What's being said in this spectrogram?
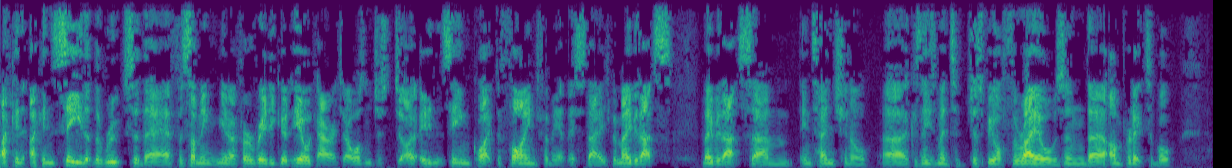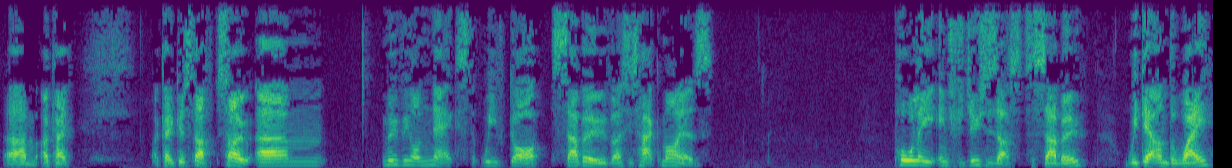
I can I can see that the roots are there for something you know for a really good heel character. I wasn't just it didn't seem quite defined for me at this stage, but maybe that's maybe that's um, intentional because he's meant to just be off the rails and uh, unpredictable. Um, okay. Okay. Good stuff. So um, moving on next, we've got Sabu versus Hack Meyers. Paulie introduces us to Sabu. We get underway,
